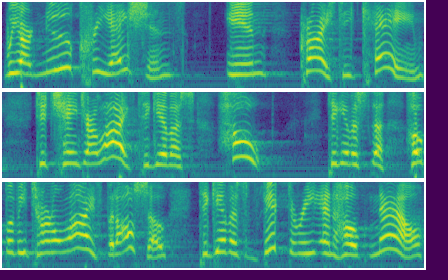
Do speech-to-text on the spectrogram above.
We are new creations in Christ. He came to change our life, to give us hope to give us the hope of eternal life, but also to give us victory and hope now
